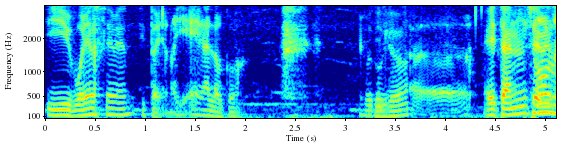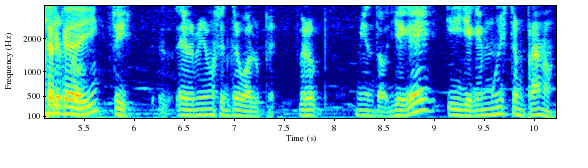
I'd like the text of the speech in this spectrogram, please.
Y voy al Seven y todavía no llega, loco. Y fue como ¿Y luego? que, "Ah". ¿Está en un Seven no cerca de ahí? Sí, en el mismo centro de Guadalupe. Pero miento, llegué y llegué muy temprano.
